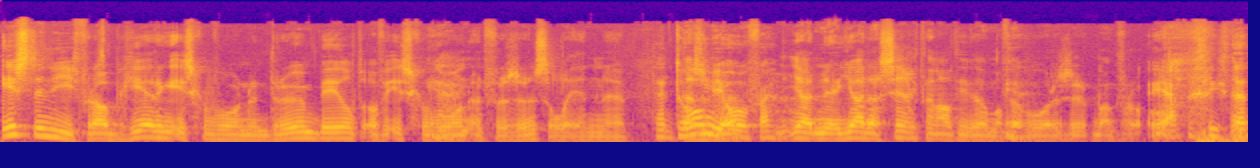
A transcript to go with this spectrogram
is er niet. Vrouw Begering is gewoon een droombeeld of is gewoon een verzunsel. En, eh, Daar dat droom je over. Ja, nee, ja, dat zeg ik dan altijd wel, maar van woorden zeg ik maar vrouw. Ja, precies. Dat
